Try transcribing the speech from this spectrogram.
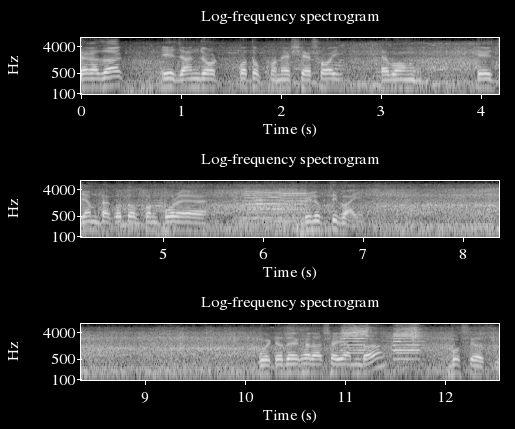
দেখা যাক এই যানজট কতক্ষণে শেষ হয় এবং এই জ্যামটা কতক্ষণ পরে বিলুপ্তি পায়? ওইটা দেখার আশায় আমরা বসে আছি।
